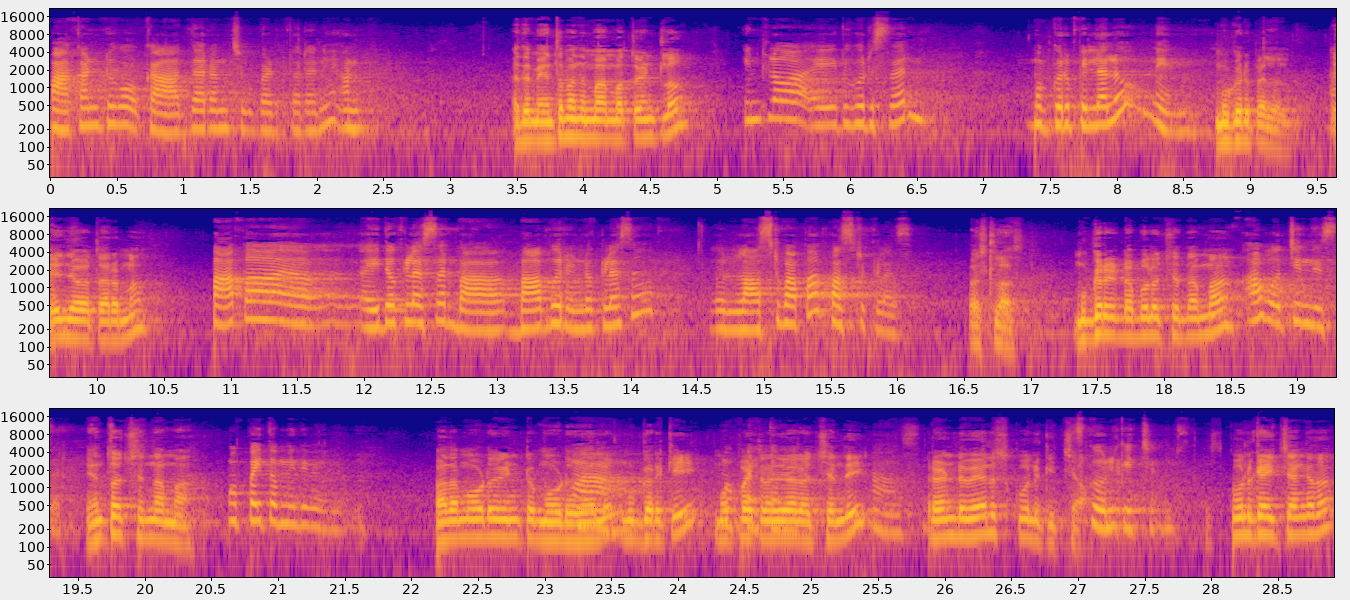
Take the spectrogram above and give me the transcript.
మాకంటూ ఒక ఆధారం చూపెడతారని అను అదే ఎంతమంది మా మొత్తం ఇంట్లో? ఇంట్లో ఐదుగురు సార్. ముగ్గురు పిల్లలు నేను. ముగ్గురు పిల్లలు. ఏం చదువుతారమ్మా? పాప ఐదో క్లాస్ సార్ బా బాబు రెండో క్లాసు లాస్ట్ పాప ఫస్ట్ క్లాస్. First class. ముగ్గురికి డబ్బులు వచ్చిందమ్మా? ఆ, వచ్చింది సార్. ఎంత వచ్చిందమ్మా ముప్పై తొమ్మిది వేలు. పదమూడు ఇంటూ మూడు వేలు ముగ్గురికి ముప్పై తొమ్మిది వేలు వచ్చింది. రెండు వేలు స్కూల్కి ఇచ్చాం. స్కూల్కి ఇచ్చాం స్కూల్కే ఇచ్చాం కదా?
